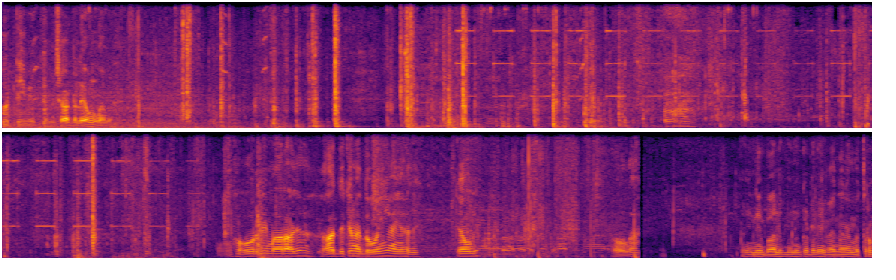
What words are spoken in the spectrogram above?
ਫੱਟੀ ਵੀ ਛੱਡ ਲਿਆਉਂਗਾ ਮੈਂ। ਹੋਰ ਵੀ ਮਹਾਰਾਜ, ਅੱਜ ਕਿਵੇਂ ਦੋ ਹੀ ਆਏ ਹਜੇ? ਕਿਉਂਗੇ ਆਉਂਦਾ। ਇਹਨੇ ਬੰਨ ਬੰਨ ਕੱਢਣੇ ਪੈਂਦੇ ਨੇ ਮਿੱਤਰੋ।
